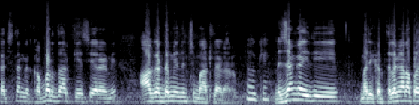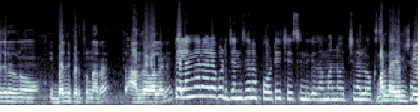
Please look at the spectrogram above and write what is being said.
ఖచ్చితంగా ఖబర్దార్ కేసీఆర్ అని ఆ గడ్డ మీద నుంచి మాట్లాడారు. నిజంగా ఇది మరి ఇక్కడ తెలంగాణ ప్రజలను ఇబ్బంది పెడుతున్నారా? ఆంధ్ర వాళ్ళని? తెలంగాణలో కూడా జనసేన పోటీ చేసింది కదా మొన్న వచ్చిన లోక్సభ మన ఎంపీ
